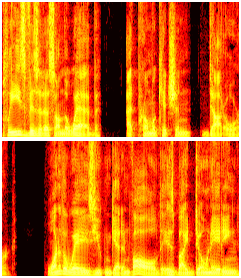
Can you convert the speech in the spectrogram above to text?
please visit us on the web at promokitchen.org. One of the ways you can get involved is by donating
